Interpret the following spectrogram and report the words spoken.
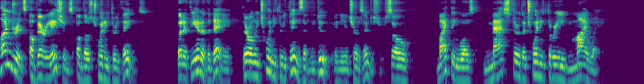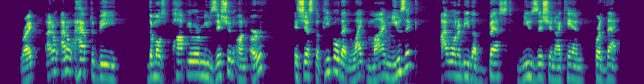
hundreds of variations of those 23 things but at the end of the day there are only 23 things that we do in the insurance industry. So my thing was master the 23 my way. Right? I don't I don't have to be the most popular musician on earth. It's just the people that like my music. I want to be the best musician I can for that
